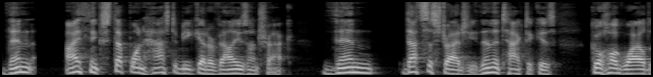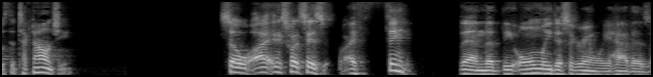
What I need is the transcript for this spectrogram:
then I think step one has to be get our values on track. Then that's the strategy. Then the tactic is go hog wild with the technology. So I guess what I say is I think then that the only disagreement we have is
